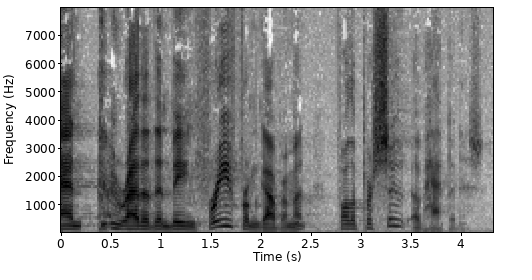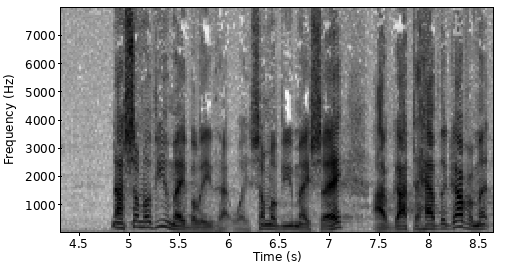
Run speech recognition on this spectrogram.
And rather than being free from government for the pursuit of happiness. Now, some of you may believe that way. Some of you may say, I've got to have the government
